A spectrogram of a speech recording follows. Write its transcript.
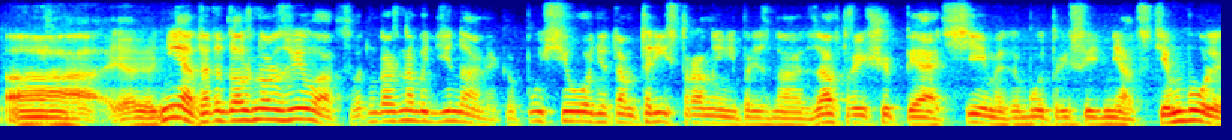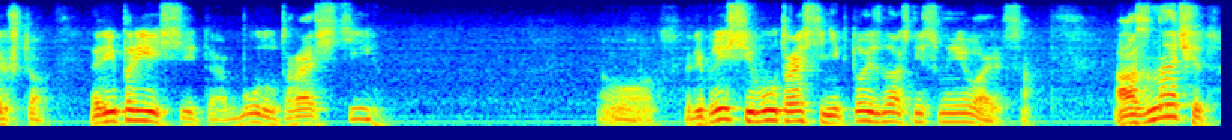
А, э, нет, это должно развиваться, в этом должна быть динамика. Пусть сегодня там три страны не признают, завтра еще пять, семь это будет присоединяться. Тем более, что репрессии-то будут расти. Вот. Репрессии будут расти, никто из нас не сомневается. А значит,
